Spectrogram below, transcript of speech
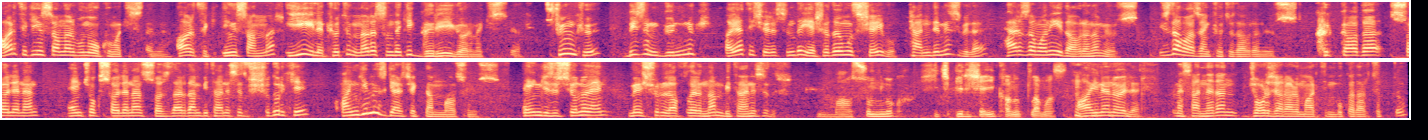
Artık insanlar bunu okumak istemiyor. Artık insanlar iyi ile kötünün arasındaki griyi görmek istiyor. Çünkü bizim günlük hayat içerisinde yaşadığımız şey bu. Kendimiz bile her zaman iyi davranamıyoruz. Biz de bazen kötü davranıyoruz. 40K'da söylenen, en çok söylenen sözlerden bir tanesi şudur ki hangimiz gerçekten masumuz? Engizisyon'un en meşhur laflarından bir tanesidir. Masumluk hiçbir şeyi kanıtlamaz. Aynen öyle. Mesela neden George R. R. Martin bu kadar tuttu?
